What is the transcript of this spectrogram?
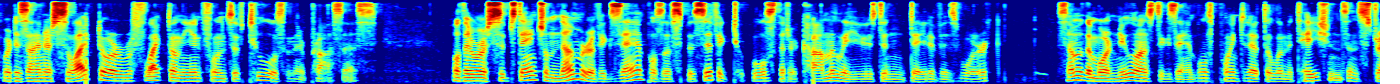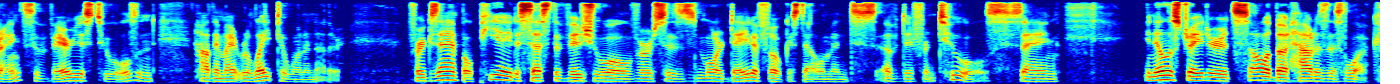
where designers select or reflect on the influence of tools in their process. While there were a substantial number of examples of specific tools that are commonly used in data viz work, some of the more nuanced examples pointed out the limitations and strengths of various tools and how they might relate to one another. For example, P8 assessed the visual versus more data-focused elements of different tools, saying, in Illustrator, it's all about how does this look.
